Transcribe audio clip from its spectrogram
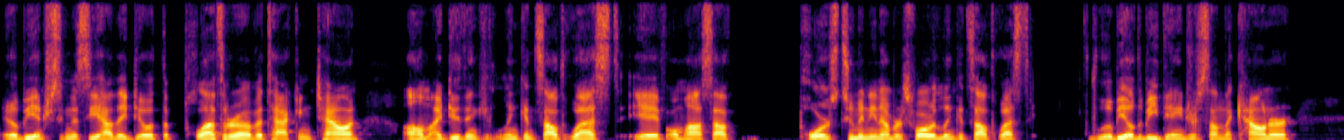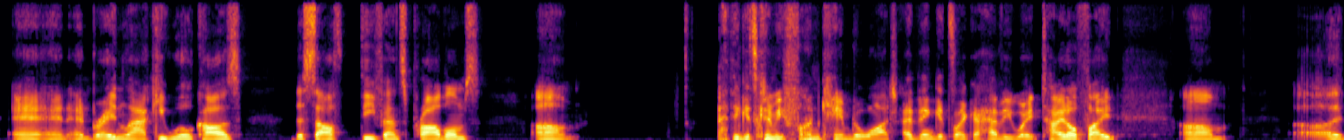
It'll be interesting to see how they deal with the plethora of attacking talent. Um, I do think Lincoln Southwest, if Omaha South pours too many numbers forward, Lincoln Southwest will be able to be dangerous on the counter, and and, and Braden Lackey will cause the South defense problems. Um, I think it's going to be a fun game to watch. I think it's like a heavyweight title fight. Um, uh,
